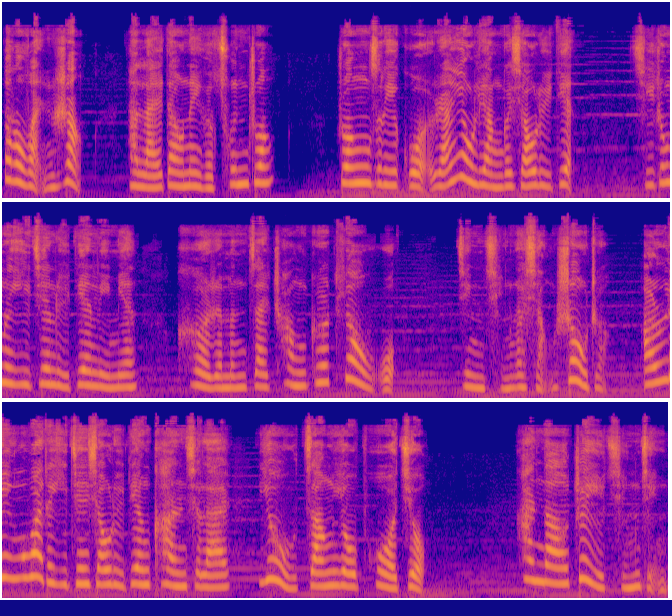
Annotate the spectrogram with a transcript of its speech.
到了晚上，他来到那个村庄，庄子里果然有两个小旅店。其中的一间旅店里面，客人们在唱歌跳舞，尽情地享受着；而另外的一间小旅店看起来又脏又破旧。看到这一情景，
